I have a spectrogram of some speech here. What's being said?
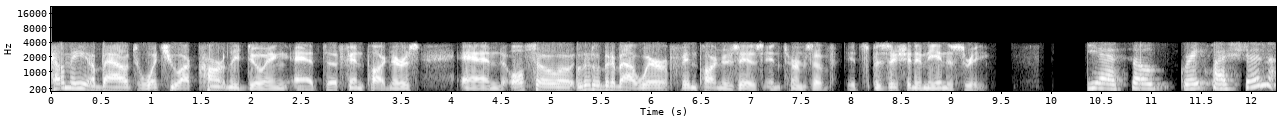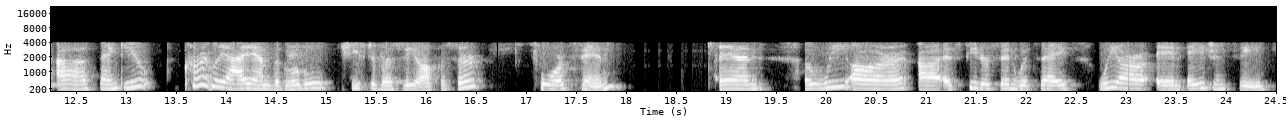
tell me about what you are currently doing at uh, Finn Partners and also a little bit about where Finn Partners is in terms of its position in the industry. Yes, so great question. Uh, thank you. Currently, I am the Global Chief Diversity Officer for Finn. And we are, uh, as Peter Finn would say, we are an agency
